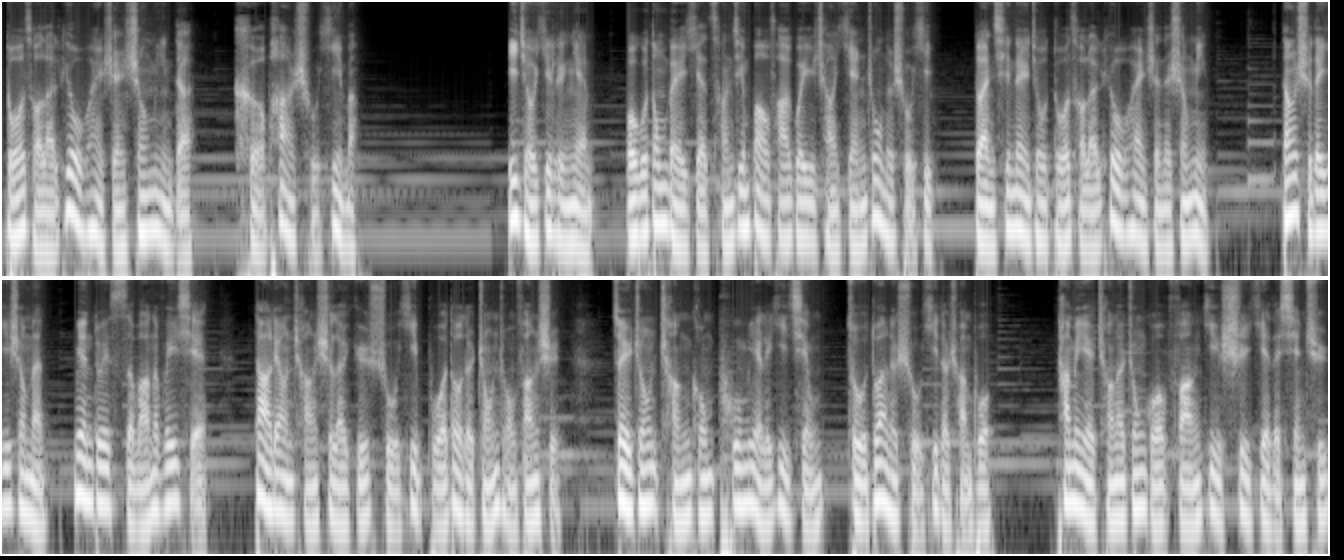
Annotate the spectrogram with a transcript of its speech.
夺走了六万人生命的？可怕鼠疫吗？一九一零年，我国东北也曾经爆发过一场严重的鼠疫，短期内就夺走了六万人的生命。当时的医生们面对死亡的威胁，大量尝试了与鼠疫搏斗的种种方式，最终成功扑灭了疫情，阻断了鼠疫的传播。他们也成了中国防疫事业的先驱。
